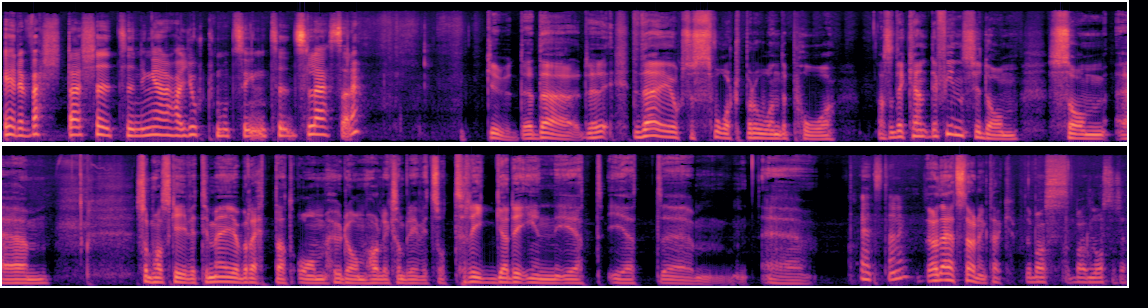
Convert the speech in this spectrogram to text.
är det värsta tjejtidningar har gjort mot sin tids läsare? Gud, det där, det, det där är ju också svårt beroende på... Alltså det, kan, det finns ju de som... Ehm, som har skrivit till mig och berättat om hur de har liksom blivit så triggade in i ett... I ett eh, eh, Ätstörning? Ja, ätstörning, tack. Det bara, bara låste sig.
